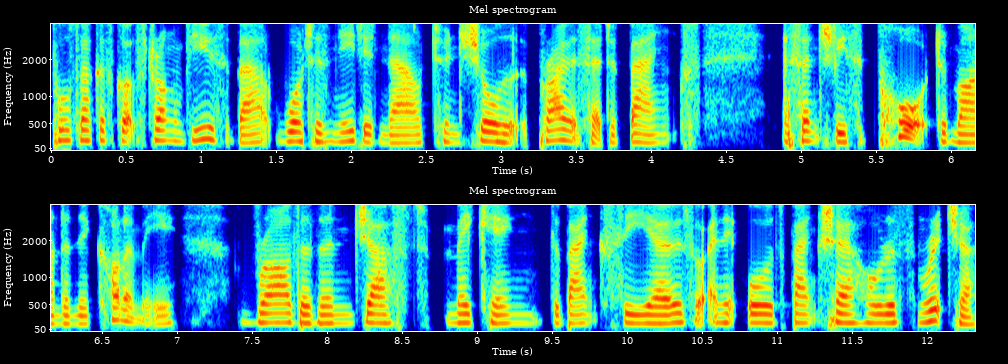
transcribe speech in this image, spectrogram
Paul Tucker's got strong views about what is needed now to ensure that the private sector banks essentially support demand in the economy rather than just making the bank CEOs or any or the bank shareholders richer?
